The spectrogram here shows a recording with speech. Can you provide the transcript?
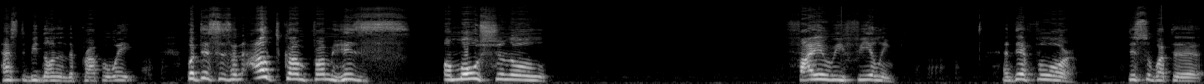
Has to be done in the proper way. But this is an outcome from his emotional, fiery feeling. And therefore, this is what the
